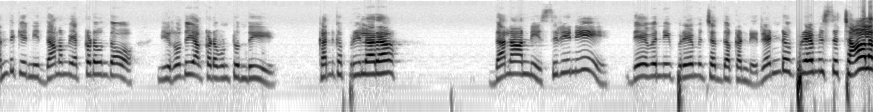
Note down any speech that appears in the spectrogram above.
అందుకే నీ ధనం ఎక్కడ ఉందో నీ హృదయం అక్కడ ఉంటుంది. కనుక ప్రియులారా ధనాన్ని స్త్రీని దేవుని ప్రేమించద్దకండి. రెండు ప్రేమిస్తే చాలా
